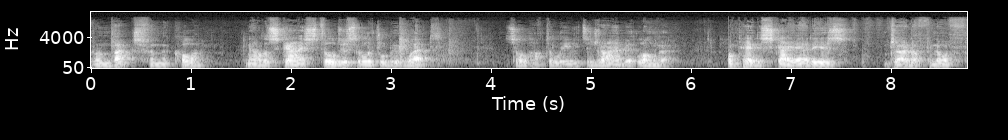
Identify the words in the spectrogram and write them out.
run backs from the colour. Now the sky is still just a little bit wet so we'll have to leave it to dry a bit longer. Okay, the sky area is dried off enough,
